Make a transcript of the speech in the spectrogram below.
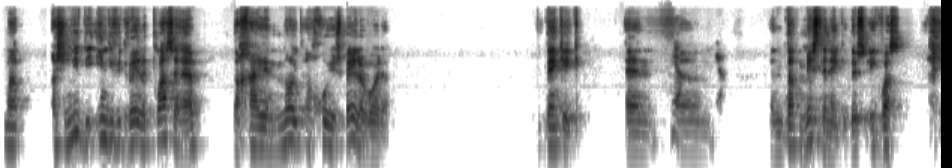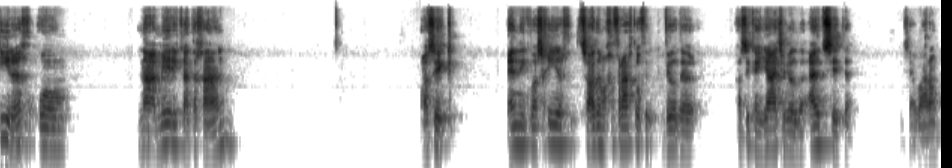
Maar als je niet die individuele klasse hebt, dan ga je nooit een goede speler worden. Denk ik. En, Ja, ehm, en dat miste ik. Dus ik was gierig om naar Amerika te gaan. Als ik, en ik was gierig, ze hadden me gevraagd of ik wilde, als ik een jaartje wilde uitzitten. Ik zei, waarom?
